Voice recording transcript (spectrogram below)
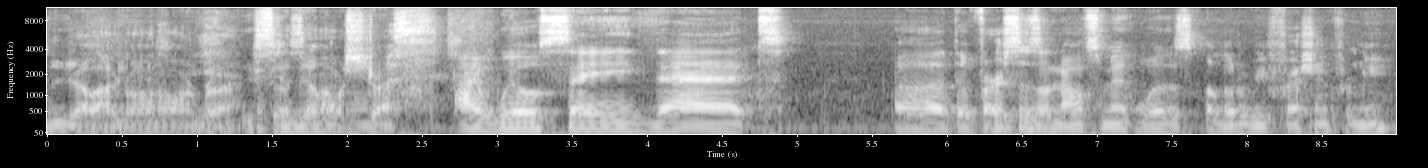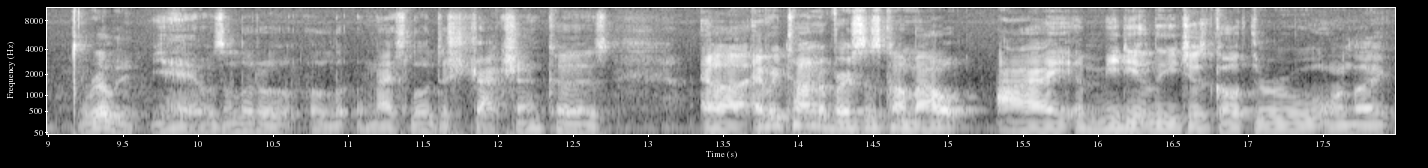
You got a lot going on, bro. You It's still dealing with stress. I will say that uh, the Verzuz announcement was a little refreshing for me. Really? Yeah, it was a little a, a nice little distraction because uh, every time the Verzuz come out, I immediately just go through on like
